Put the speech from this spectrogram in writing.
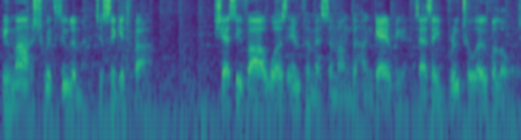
who marched with Suleiman to Szigetvár. Shesuvar was infamous among the Hungarians as a brutal overlord,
